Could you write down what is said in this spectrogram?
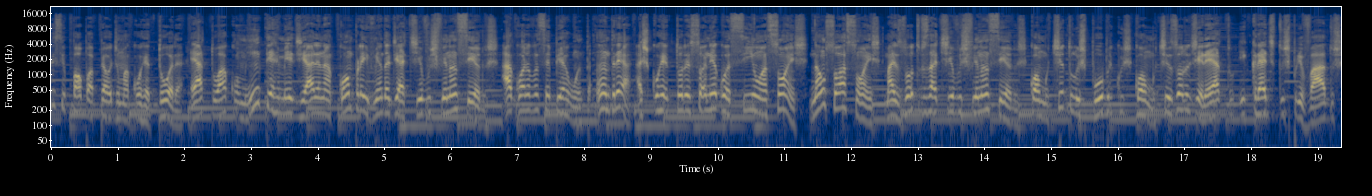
principal papel de uma corretora é atuar como intermediária na compra e venda de ativos financeiros. Agora você pergunta, André, as corretoras só negociam ações, não só ações, mas outros ativos financeiros, como títulos públicos, como Tesouro Direto e créditos privados,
